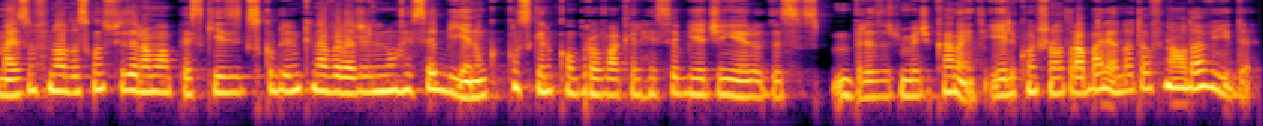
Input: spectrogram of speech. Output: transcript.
Mas no final das contas fizeram uma pesquisa e descobriram que na verdade ele não recebia, nunca conseguiram comprovar que ele recebia dinheiro dessas empresas de medicamento. E ele continuou trabalhando até o final da vida,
